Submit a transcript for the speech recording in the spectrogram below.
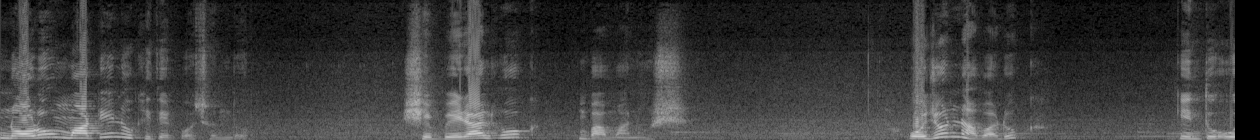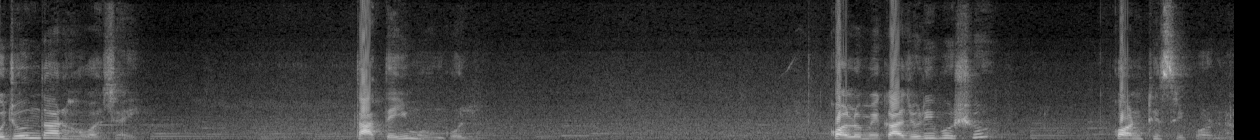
নরম মাটি নখিদের পছন্দ। সে বেড়াল হোক বা মানুষ, ওজন না বাড়ুক, কিন্তু ওজনদার হওয়া চাই। তাতেই মঙ্গল। কলমে কাজরি বসু কণ্ঠে শ্রীপর্ণা।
